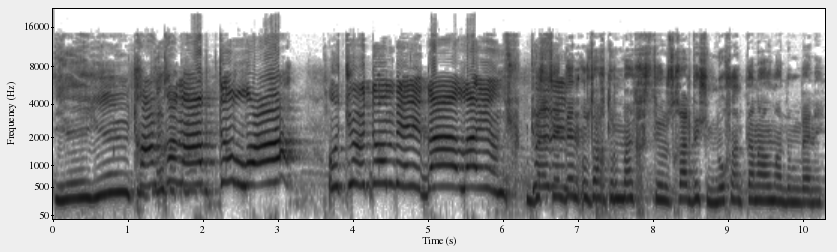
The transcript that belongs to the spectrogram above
Ye ye çok Kanka ne dağlayın. Biz senden uzak durmak istiyoruz kardeşim. Lokantan almadın beni.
